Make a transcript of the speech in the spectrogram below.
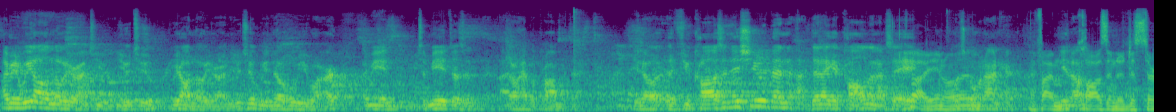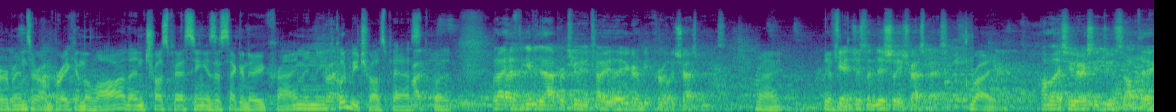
I mean, we all know you're on YouTube. We all know you're on YouTube. We know who you are. I mean, to me, it doesn't. I don't have a problem with that. You know, if you cause an issue, then then I get called and I say, hey, Well, you know, what's going on here? If I'm You know? causing a disturbance or I'm breaking the law, then trespassing is a secondary crime and it Right. could be trespassed. Right. But But I have to give you the opportunity to tell you that you're going to be criminally trespassed. right, You can't just initially trespass. right. Unless you actually do something,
